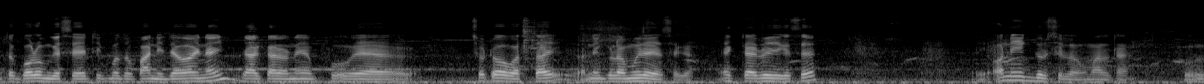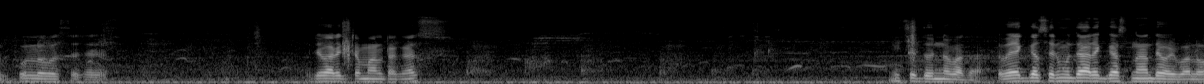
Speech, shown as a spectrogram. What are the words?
এত গরম গেছে, ঠিকমতো পানি দেওয়া হয় নাই, যার কারণে ছোট অবস্থায় অনেকগুলো মরে গেছে গা। একটা রয়ে গেছে। অনেক দূর ছিল মালটা, ফুল ফুল অবস্থায় ছেড়ে গেছে। এই যে আরেকটা মালটা গাছ। নিচে ধন্যবাদ তবে এক গাছের মধ্যে আরেক গাছ না দেওয়াই ভালো।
